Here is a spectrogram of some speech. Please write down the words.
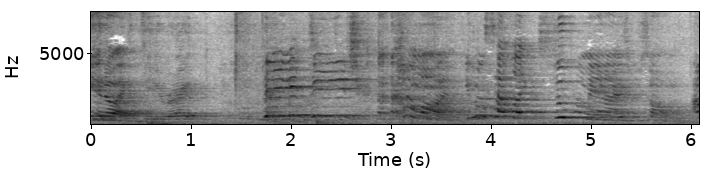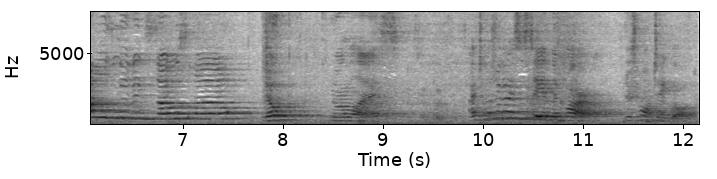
You know I can see you, right? Dang it, Deej! Come on, you must have like Superman eyes or something. I was moving so slow. Nope. Normal eyes. I told you guys to stay in the car. This won't take long.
